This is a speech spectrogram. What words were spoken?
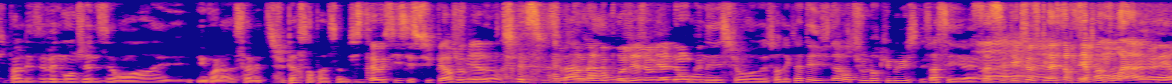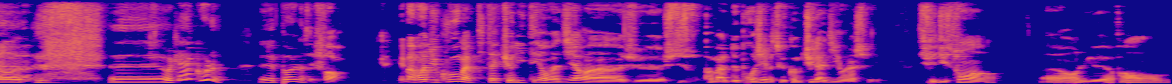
Qui parle des événements de Gen 01 et, et voilà, ça va être super sympa ça aussi. Ça aussi, c'est super jovial. Hein. Je suis sur Bah, pas mal de projets jovial de mon On côté. est sur euh, sur l'éclaté. Évidemment, tu joues dans Cumulus, mais ça c'est. euh, Ça, c'est quelque chose qui va sortir. Enfin, voilà, je veux dire. euh, euh, ok, cool. Et Paul. C'est fort. Et ben moi du coup ma petite actualité on va dire euh, je, je suis sur pas mal de projets parce que comme tu l'as dit voilà je fais je fais du son en, euh, en lieu enfin en-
